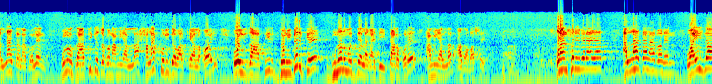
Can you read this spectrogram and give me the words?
আল্লাহ তালা বলেন, কোন জাতিকে যখন আমি আল্লাহ হালাক করে দেওয়ার খেয়াল হয়, ওই জাতির ধনীদেরকে গুনার মধ্যে লাগাই দিই, তারপরে আমি আল্লাহর আজাব আসে। কোরআন শরীফের আয়াত আল্লাহ তালা বলেন, ওয়াইজা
